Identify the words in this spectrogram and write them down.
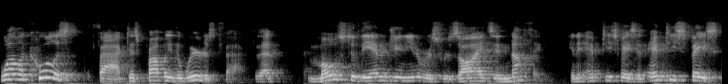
Well, the coolest fact is probably the weirdest fact that most of the energy in the universe resides in nothing, in empty space. And empty space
